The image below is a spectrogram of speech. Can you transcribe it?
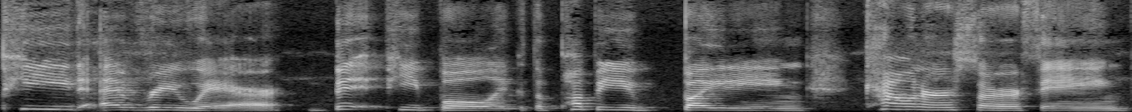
peed everywhere, bit people, like the puppy biting, counter surfing,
